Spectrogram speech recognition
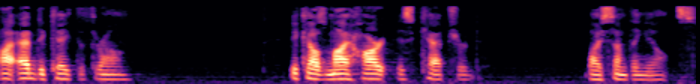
I abdicate the throne because my heart is captured by something else.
